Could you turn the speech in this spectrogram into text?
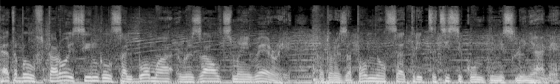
Это был второй сингл с альбома Results May Vary, который запомнился 30-секундными слюнями.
